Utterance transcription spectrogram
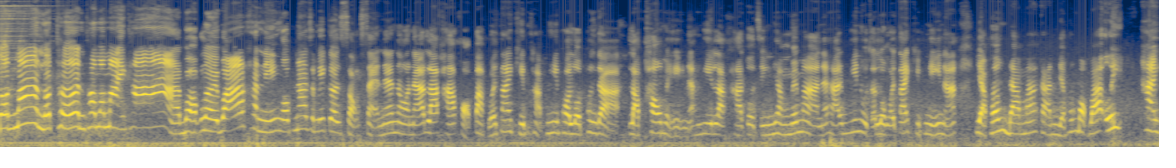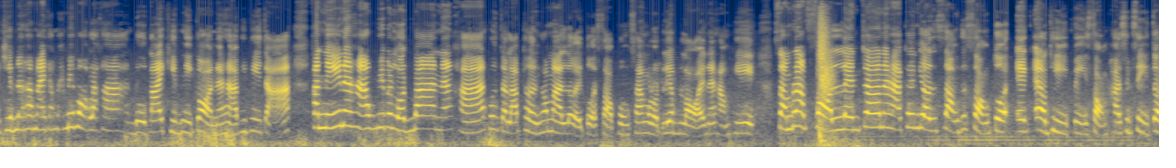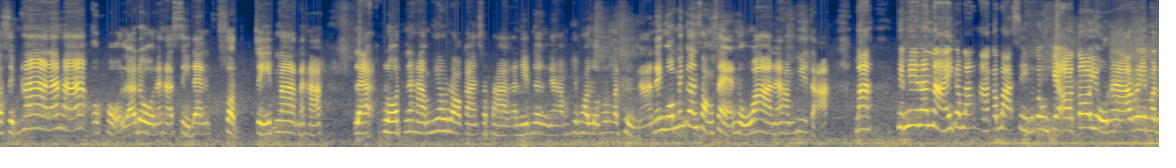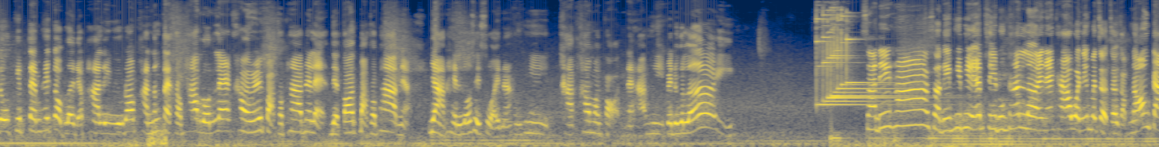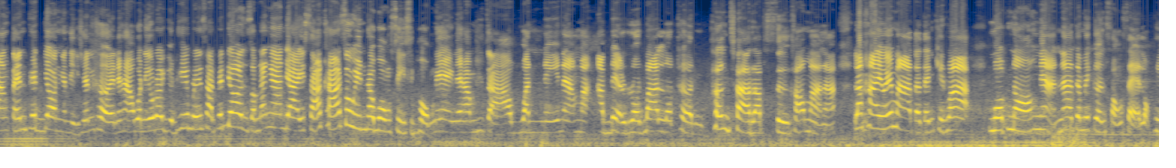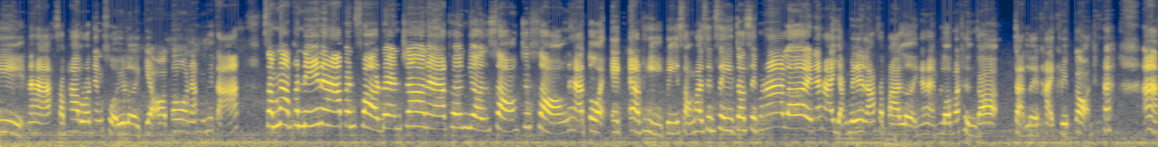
รถบ้านรถเทินเข้ามาใหม่ค่ะ บอกเลยว่าคันนี้งบน่าจะไม่เกิน 2 0 0แสนแน่นอนนะ ราคาขอปักไว้ใต้คลิปค่ะพี่พอรถเพิ่งจะรับเข้ามาเองนะพี่ราคาตัวจริงยังไม่มานะคะ พี่หนูจะลงไว้ใต้คลิปนี้นะ อย่าเพิ่งดราม่ากัน อย่าเพิ่งบอกว่าเอ้ย ถ่ายคลิปแล้วทำไมทำไมไม่บอกราคาดูใต้คลิปนี้ก่อนนะคะ พี่ๆจ๋าคันนี้นะคะพี่เป็นรถบ้านนะคะเพิ่งจะรับเทิร์นเข้ามาเลยตรวจสอบโครงสร้างรถเรียบร้อยนะคะพี่สำหรับ Ford Ranger นะคะเครื่องยนต์ 2.2 ตัว XLT ปี 2014.15 นะคะโอ้โหแล้วดูนะคะ สีแดงสดจี๊ดมากนะคะและรถนะคะพี่รอการสปากันนิดนึงนะคะพี่พอรถเพิ่งมาถึงนะ ในงบไม่เกิน 2 0 0แสนหนูว่านะคะพี่จ๋ามา พี่ๆท่านไหนกำลังหากระบะสี่ประตูเกียร์ออโต้อยู่นะ รีบมาดูคลิปเต็มให้จบเลยเดี๋ยวพารีวิวรอบคันตั้งแต่สภาพรถแรกเข้าไม่ได้ปรับสภาพนี่แหละ เดี๋ยวตอนปรับสภาพเนี่ยอยากเห็นรถสวยๆนะคุณพี่ทักเข้ามาก่อนนะคะพี่ไปดูกันเลย สวัสดีค่ะ สวัสดีพี่พีเอฟซีทุกท่านเลยนะคะ วันนี้มาเจอเจอกับน้องกลางเต็นท์เพชรยนต์กันอีกเช่นเคยนะคะ วันนี้เราอยู่ที่บริษัทเพชรยนต์สำนักงานใหญ่สาขาสุวินทวงศ์46นี่เองนะคะพี่จ๋าวันนี้นะมาอัปเดตรถบ้านรถเทินเพิ่งจะรับซื้อเข้ามานะ ราคายังไม่มาแต่เต็นท์คิดว่างบน้องเนี่ยน่าจะไม่เกิน2 0 0แสนหรอกพี่นะคะ สภาพรถยังสวยอยู่เลยเกียร์ออโต้นะคุณพี่จ๋า สำหรับคันนี้นะคะเป็น Ford Ranger นะคะเครื่องยนต์ 2.2 นะคะตัว XLT ปี 2014.15 เลยนะคะยังไม่ได้ล้างสปาเลยนะคะรถมาถึงก็จัดเลยถ่ายคลิปก่อนอะ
